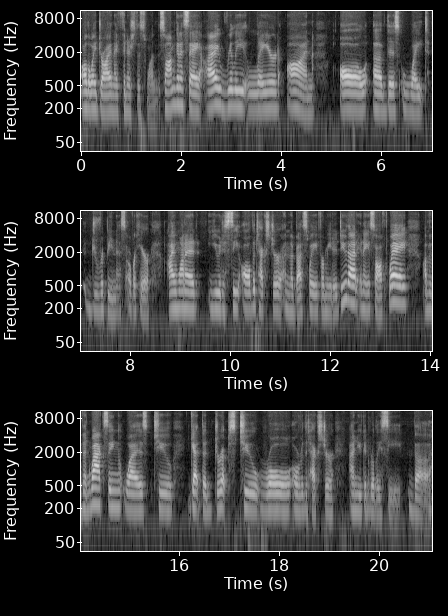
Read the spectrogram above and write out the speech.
all the way dry and I finished this one. So I'm going to say I really layered on all of this white drippiness over here. I wanted you to see all the texture and the best way for me to do that in a soft way other than waxing was to get the drips to roll over the texture and you could really see the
